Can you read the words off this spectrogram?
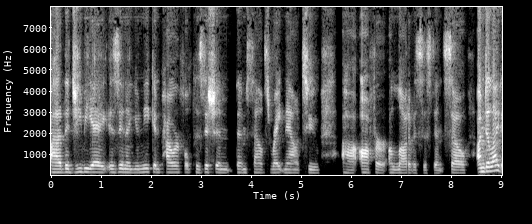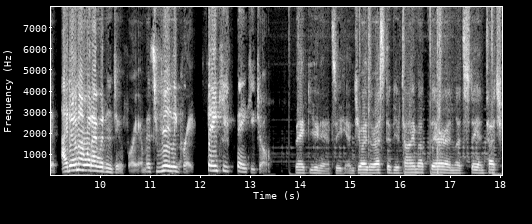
uh, the GBA is in a unique and powerful position themselves right now to uh, offer a lot of assistance. So I'm delighted. I don't know what I wouldn't do for you. It's really great. Thank you, thank you, Joel. Thank you, Nancy. Enjoy the rest of your time up there, and let's stay in touch.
